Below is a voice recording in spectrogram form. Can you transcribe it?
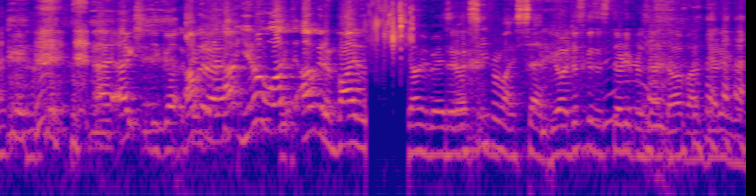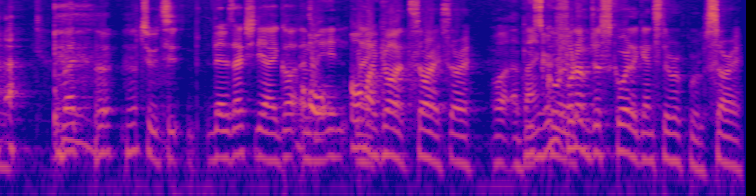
I actually got. I'm gonna, I- you know what? I'm gonna buy the Gummy bears. I'll see for myself. Yo, just because it's 30% off, I'm getting them. But to, to, there's actually I got a oh, mail. Oh, oh my god, sorry, sorry. What a Who banger? Fulham just scored against Liverpool. Sorry,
